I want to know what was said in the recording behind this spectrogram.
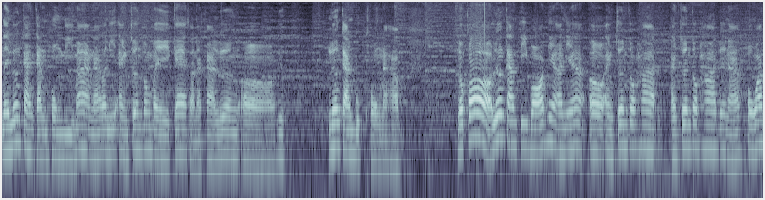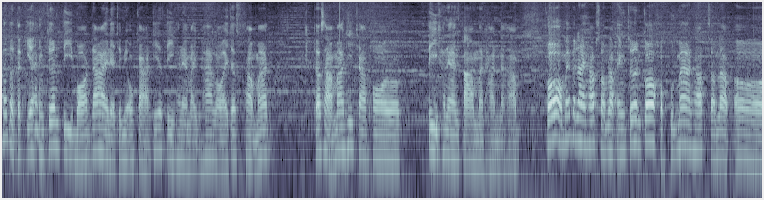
ในเรื่องการกันพงดีมากนะตอนนี้แองเจิลต้องไปแก้สถานการณ์เรื่องเอ่อเรื่องการบุกธงนะครับ แล้วก็เรื่องการตีบอสเนี่ยอันเนี้ยเออแองเจิลก็พลาดแองเจิลก็พลาดด้วยนะ เพราะว่าถ้าเกิดตะเกียแองเจิลตีบอสได้เนี่ยจะมีโอกาสที่จะตีคะแนนมาอีก 500 จะสามารถจะสามารถที่จะพอตีคะแนนตามมาทันนะครับก็ไม่เป็นไรครับสำหรับแองเจิลก็ขอบคุณมากครับสำหรับเอ่อ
